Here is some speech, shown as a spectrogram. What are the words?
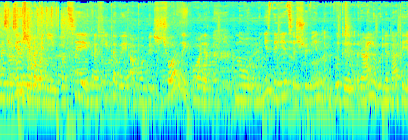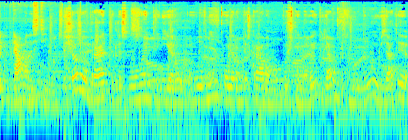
Ми Більш гармонійно. Оцей графітовий або більш чорний колір. Ну мені здається, що він буде реально виглядати як пляма на стіні. Якщо ви обираєте для свого інтер'єру головним кольором яскравим бурштиновий, я вам рекомендую взяти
